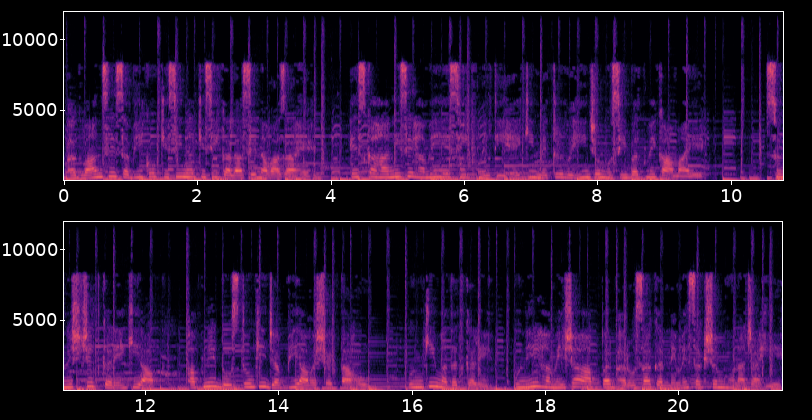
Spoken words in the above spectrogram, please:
भगवान से सभी को किसी न किसी कला से नवाजा है। इस कहानी से हमें ये सीख मिलती है कि मित्र वही जो मुसीबत में काम आए। सुनिश्चित करें कि आप अपने दोस्तों की जब भी आवश्यकता हो, उनकी मदद करें। उन्हें हमेशा आप पर भरोसा करने में सक्षम होना चाहिए।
